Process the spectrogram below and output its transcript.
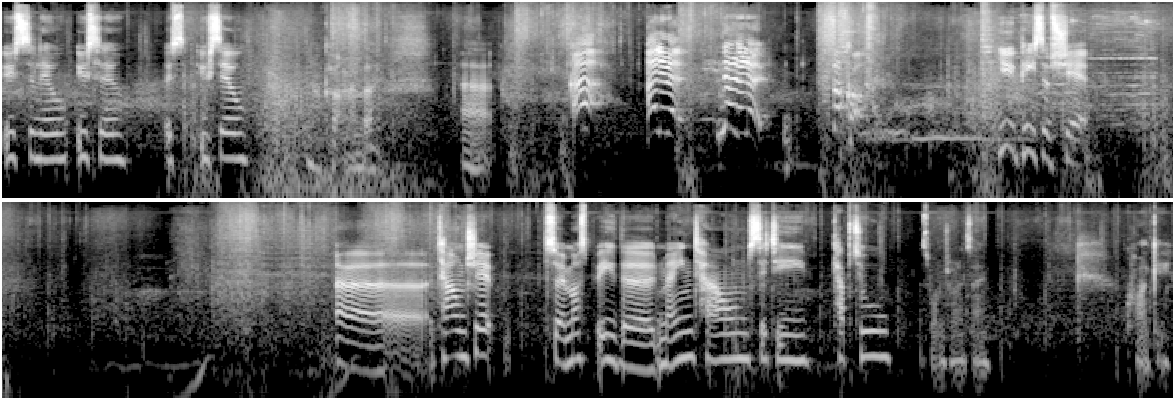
Usilil. Usil. Us, Usil. I can't remember. Uh, ah! No, no, no! Fuck off! You piece of shit. Uh, township. So it must be the main town, city, capital. That's what I'm trying to say. Crikey.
